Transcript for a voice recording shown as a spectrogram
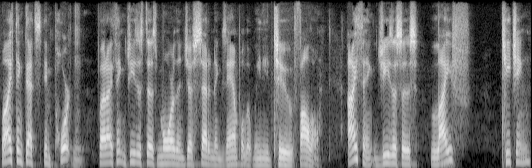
Well, I think that's important, but I think Jesus does more than just set an example that we need to follow. I think Jesus's life, teaching,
